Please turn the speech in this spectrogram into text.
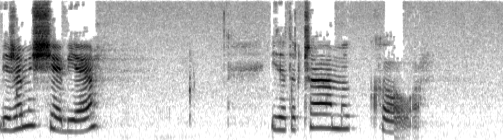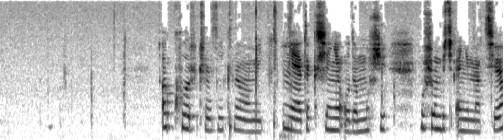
Bierzemy siebie i zataczamy koła. O kurczę, zniknęła mi. Nie, tak się nie uda. Musi, muszą być animacje.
